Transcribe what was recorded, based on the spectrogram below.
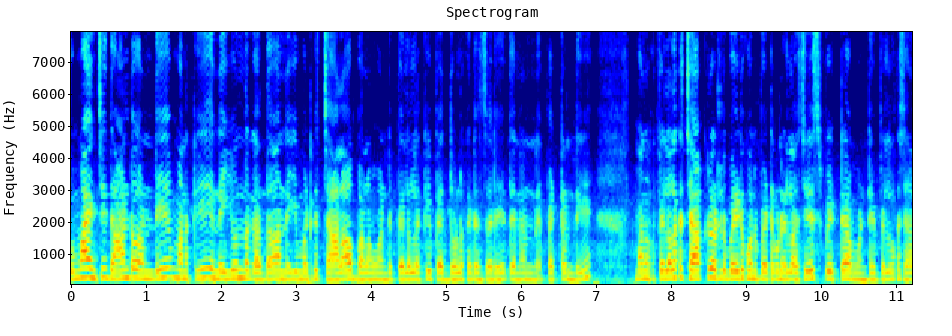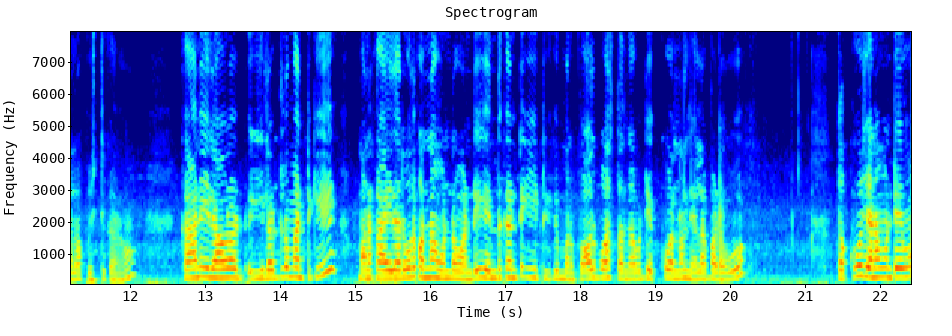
గుమాయించి దాంట్లో అండి మనకి నెయ్యి ఉంది కదా నెయ్యి మటుకు చాలా బలం అండి. పిల్లలకి పెద్దోళ్ళకైనా సరే తినండి పెట్టండి. మనకు పిల్లలకి చాక్లెట్లు బయట కొని పెట్టకుండా ఇలా చేసి పెట్టామంటే పిల్లలకి చాలా పుష్టికరం. కానీ ఇలా ఈ లడ్లు మట్టికి మనకు ఐదారు రోజులు కొన్నా ఉండవండి. ఎందుకంటే వీటికి మనం పాలు పోస్తాం కాబట్టి ఎక్కువ అన్నం నిలబడవు. తక్కువ జనం ఉంటేమో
